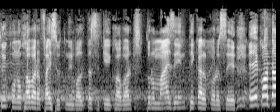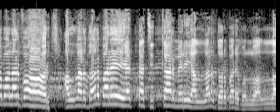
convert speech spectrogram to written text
তুই কোনো খবর পাইছত নি? বলতেছে, কি খবর? তোর মা যে ইন্তিকাল করেছে। এ কথা বলার পর আল্লাহর দরবারে একটা চিৎকার মেরে আল্লাহর দরবারে বলল, আল্লাহ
